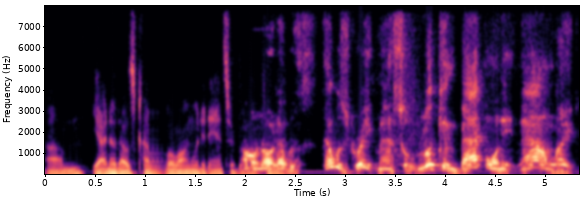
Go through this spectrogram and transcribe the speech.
um yeah I know that was kind of a long-winded answer but Oh no, that was that was great, man. So looking back on it now, like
